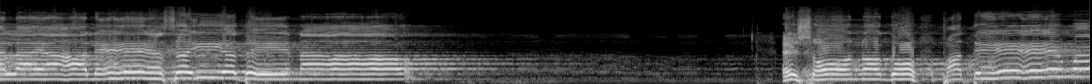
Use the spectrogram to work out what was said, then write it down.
আলায়ালে সৈয়দেনা এ সনগ ফাতেমা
